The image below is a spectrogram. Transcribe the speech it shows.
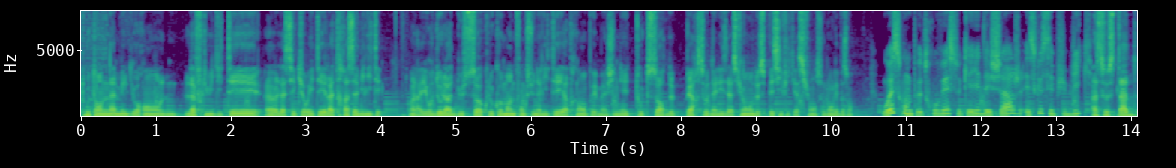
tout en améliorant la fluidité, euh, la sécurité, la traçabilité. Voilà, et au-delà du socle commun de fonctionnalité, après on peut imaginer toutes sortes de personnalisations, de spécifications selon les besoins. Où est-ce qu'on peut trouver ce cahier des charges? Est-ce que c'est public? À ce stade,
